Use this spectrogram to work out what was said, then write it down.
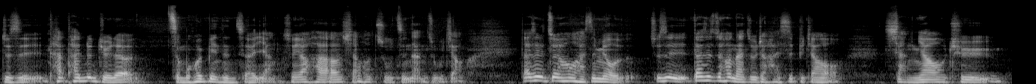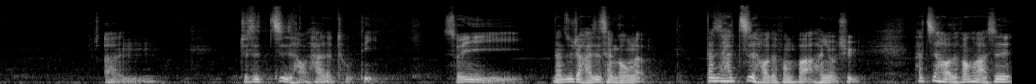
就是她她就觉得怎么会变成这样，所以要她要想要阻止男主角，但是最后还是没有，就是但是最后男主角还是比较。想要去，嗯，就是治好他的徒弟，所以男主角还是成功了。但是他治好的方法很有趣，他治好的方法是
